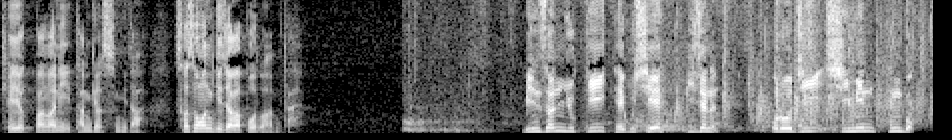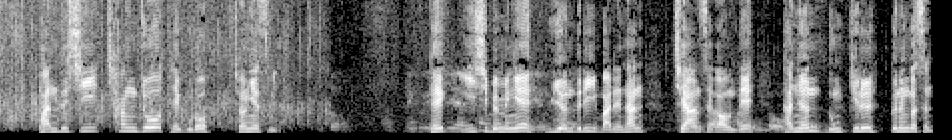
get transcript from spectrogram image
개혁 방안이 담겼습니다. 서성원 기자가 보도합니다. 민선 6기 대구시의 비전은 오로지 시민 행복, 반드시 창조 대구로 정했습니다. 120여 명의 위원들이 마련한 제안서 가운데 단연 눈길을 끄는 것은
